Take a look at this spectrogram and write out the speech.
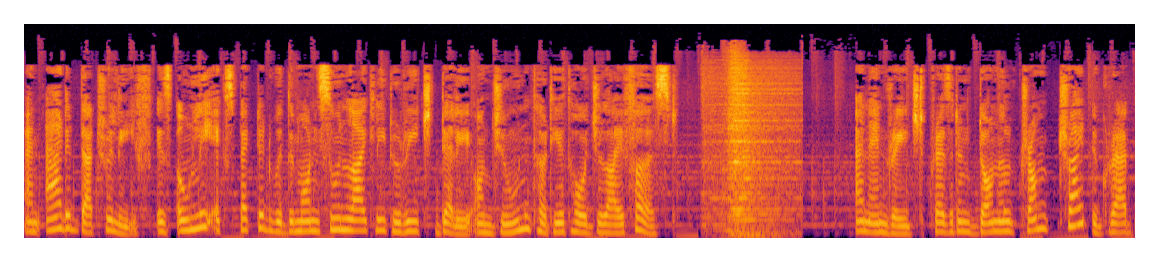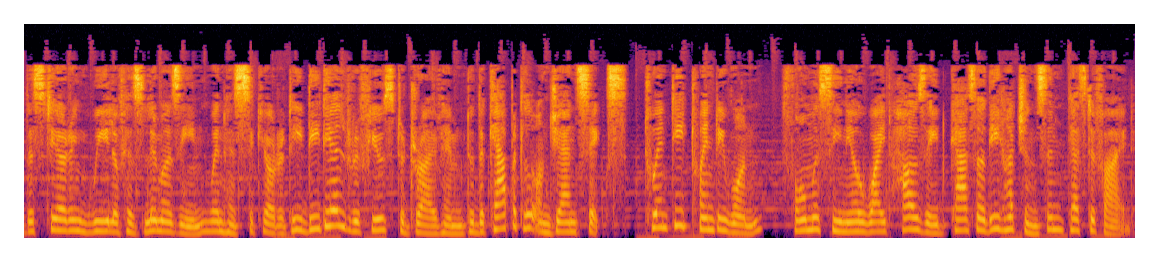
and added that relief is only expected with the monsoon likely to reach Delhi on June 30 or July 1. An enraged President Donald Trump tried to grab the steering wheel of his limousine when his security detail refused to drive him to the Capitol on Jan 6, 2021, former senior White House aide Cassidy Hutchinson testified.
